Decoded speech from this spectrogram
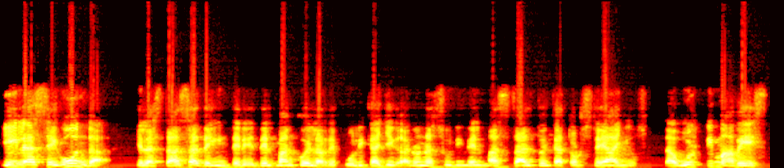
Y la segunda, que las tasas de interés del Banco de la República llegaron a su nivel más alto en 14 años. La última vez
